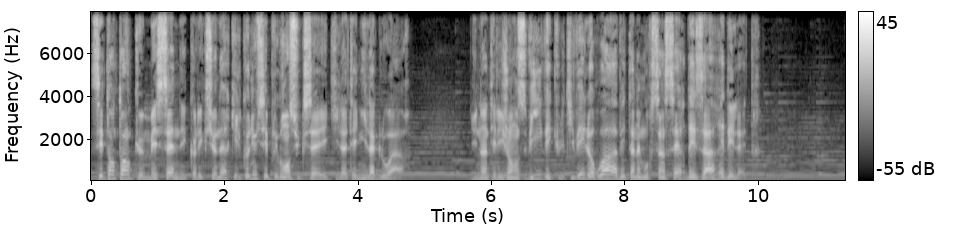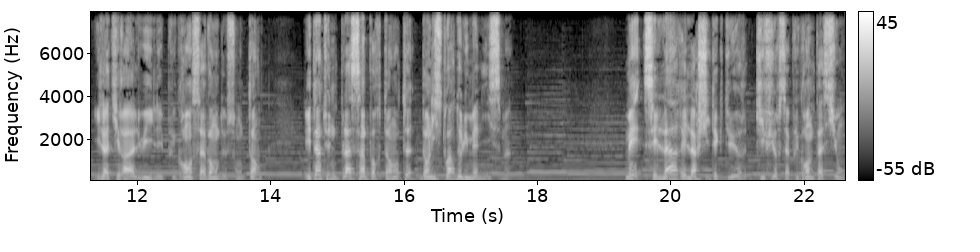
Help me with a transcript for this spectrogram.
C'est en tant que mécène et collectionneur qu'il connut ses plus grands succès et qu'il atteignit la gloire. D'une intelligence vive et cultivée, le roi avait un amour sincère des arts et des lettres. Il attira à lui les plus grands savants de son temps et tint une place importante dans l'histoire de l'humanisme. Mais c'est l'art et l'architecture qui furent sa plus grande passion,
